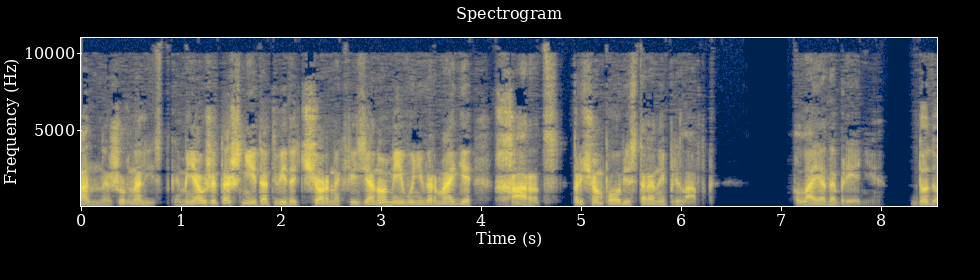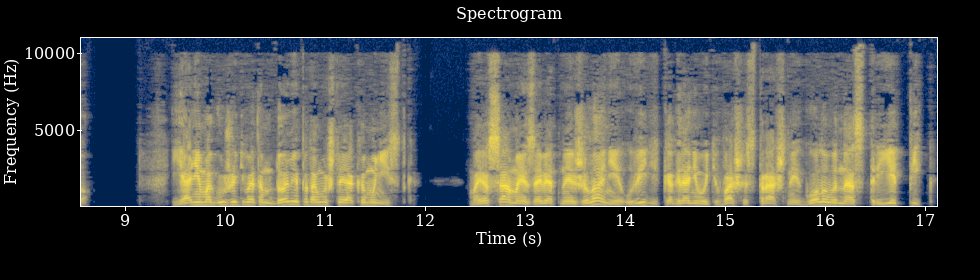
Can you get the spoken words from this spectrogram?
Анна, журналистка. Меня уже тошнит от вида черных физиономий в универмаге Харатс, причем по обе стороны прилавка. Лай одобрения. Додо. Я не могу жить в этом доме, потому что я коммунистка. Мое самое заветное желание — увидеть когда-нибудь ваши страшные головы на острие пик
